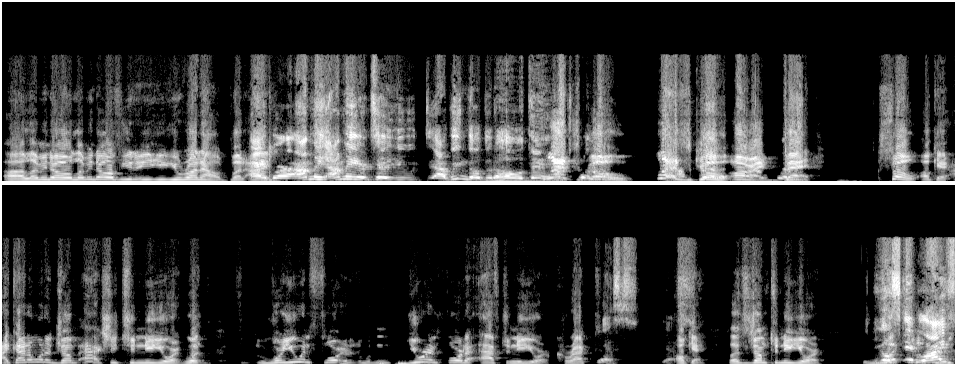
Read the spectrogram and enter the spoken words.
uh, let me know. Let me know if you you, you run out. But Hey, I bro, I'm here, I'm here to tell you uh, we can go through the whole thing. Let's go. Let's I'm go. All right, bet. So okay, I kind of want to jump actually to New York. What were you in Florida? You were in Florida after New York, correct? Yes. Yes. Okay, let's jump to New York. You gonna What skip life?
